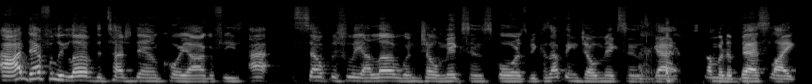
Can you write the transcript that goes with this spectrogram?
I definitely love the touchdown choreographies. I selfishly, I love when Joe Mixon scores because I think Joe Mixon's got some of the best like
